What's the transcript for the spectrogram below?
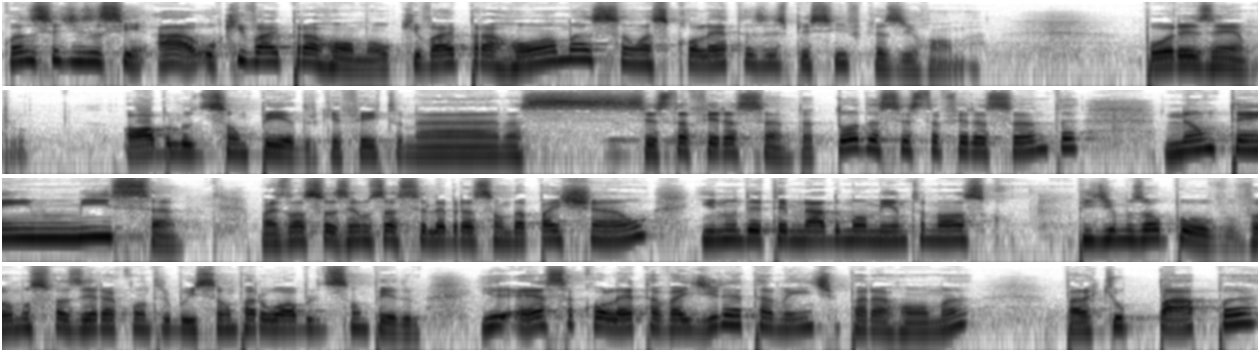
Quando você diz assim, ah, o que vai para Roma? O que vai para Roma são as coletas específicas de Roma. Por exemplo, óbolo de São Pedro, que é feito na, na Sexta-feira Santa. Toda Sexta-feira Santa não tem missa, mas nós fazemos a celebração da paixão e num determinado momento nós pedimos ao povo, vamos fazer a contribuição para o óbolo de São Pedro. E essa coleta vai diretamente para Roma, para que o Papa,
